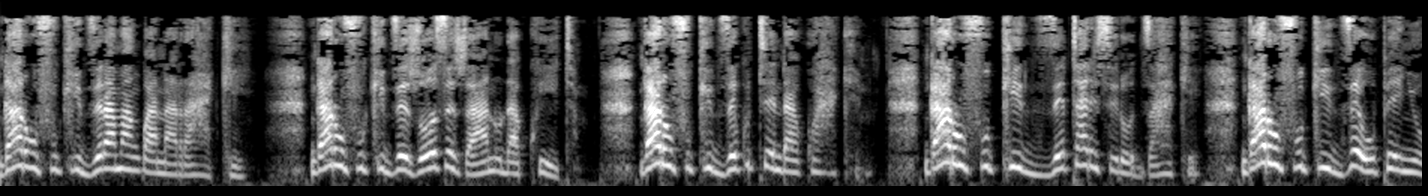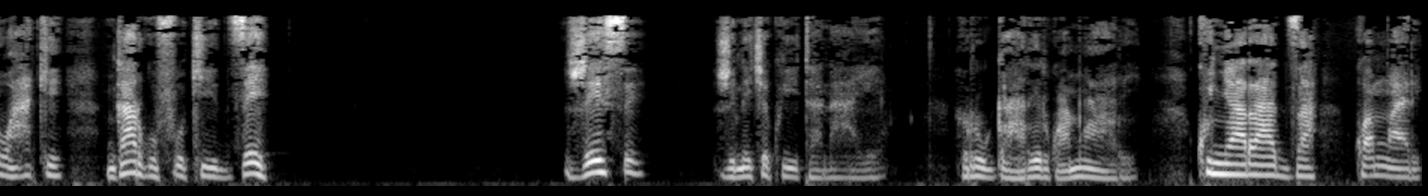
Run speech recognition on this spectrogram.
Ngarufukidze ramangwana rake. Ngarufukidze zvose zvaanoda kuita. Ngarufukidze kutenda kwake. Ngarufukidze tarisiro dzake. Ngarufukidze upenyu hwake. Ngarufukidze zvese zvine chekuita naye. Rugare rwamwari kunyaradza kwamwari.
